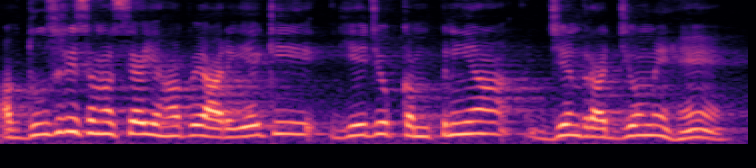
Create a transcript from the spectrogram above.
अब दूसरी समस्या यहाँ पे आ रही है कि ये जो कंपनियाँ जिन राज्यों में हैं,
